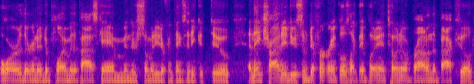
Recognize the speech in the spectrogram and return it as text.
or they're going to deploy him in the pass game. I mean, there's so many different things that he could do. And they try to do some different wrinkles. Like they put Antonio Brown in the backfield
